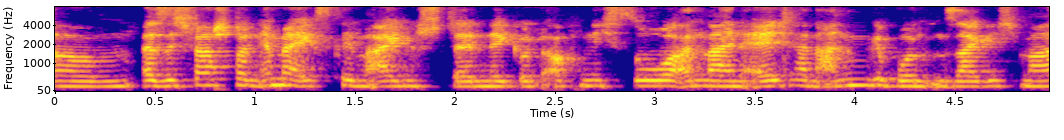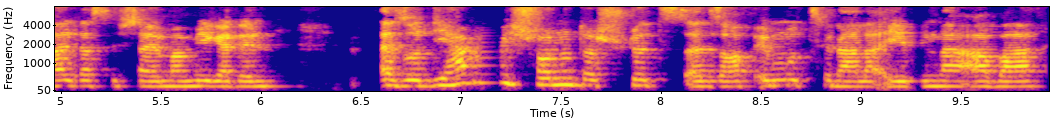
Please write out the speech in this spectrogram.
ähm, also ich war schon immer extrem eigenständig und auch nicht so an meinen Eltern angebunden, sage ich mal, dass ich da immer mega den. Also die haben mich schon unterstützt, also auf emotionaler Ebene, aber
